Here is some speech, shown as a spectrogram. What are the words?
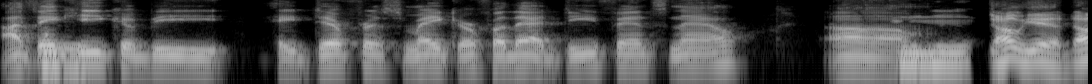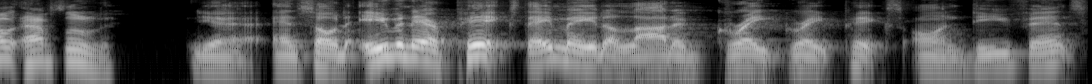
I think mm-hmm. he could be a difference maker for that defense now. Um, mm-hmm. Oh yeah, no, absolutely. Yeah, and so even their picks, they made a lot of great, great picks on defense.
